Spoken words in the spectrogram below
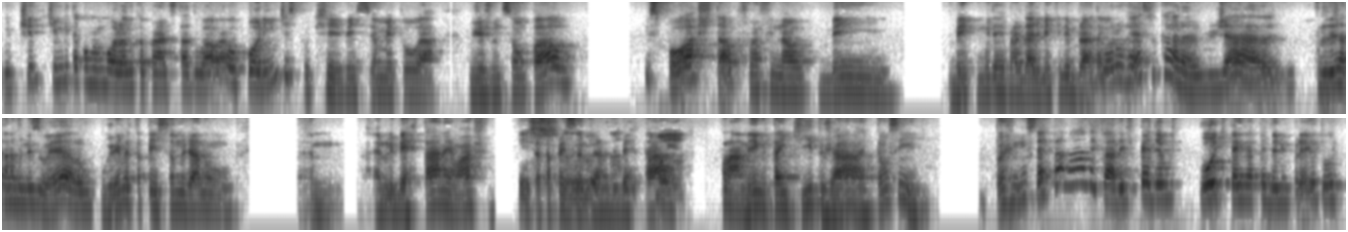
O time que está comemorando o campeonato estadual é o Corinthians, porque vence, aumentou a, o jejum de São Paulo. Esporte tal, foi uma final bem, bem com muita rivalidade, bem equilibrada. Agora o resto, cara, já. O Cruzeiro já tá na Venezuela, o Grêmio tá pensando já no. É no Libertar, né? Eu acho. Isso, já tá pensando já no Libertar. O Flamengo tá em Quito já. Então, assim, não serve pra nada, cara. Eles perderam, oito técnicos perderam emprego,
